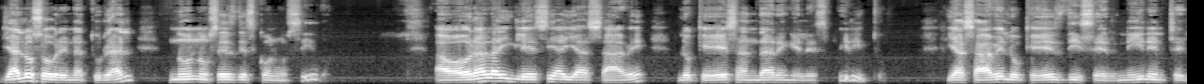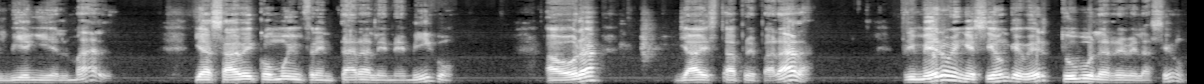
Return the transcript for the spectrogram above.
ya lo sobrenatural no nos es desconocido. Ahora la iglesia ya sabe lo que es andar en el Espíritu, ya sabe lo que es discernir entre el bien y el mal, ya sabe cómo enfrentar al enemigo. Ahora ya está preparada. Primero en Esión Geber tuvo la revelación.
